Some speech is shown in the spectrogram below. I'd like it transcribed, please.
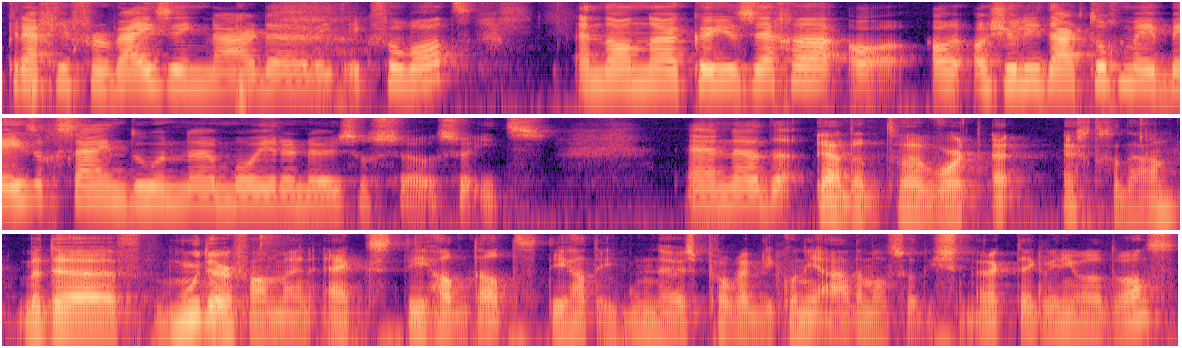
krijg je verwijzing naar de, weet ik veel wat. En dan eh, kun je zeggen, als jullie daar toch mee bezig zijn, doe een eh, mooiere neus of zo, zoiets. En eh, de, Ja, dat eh, wordt e- echt gedaan. De moeder van mijn ex, die had dat. Die had een neusprobleem, die kon niet ademen of zo. Die snurkte, ik weet niet wat het was.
